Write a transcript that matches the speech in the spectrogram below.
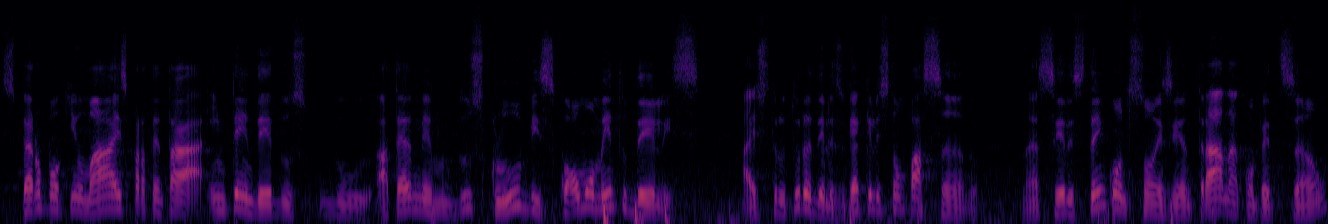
Espera um pouquinho mais para tentar entender dos, do, até mesmo dos clubes qual o momento deles, a estrutura deles, o que é que eles estão passando, né? se eles têm condições de entrar na competição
